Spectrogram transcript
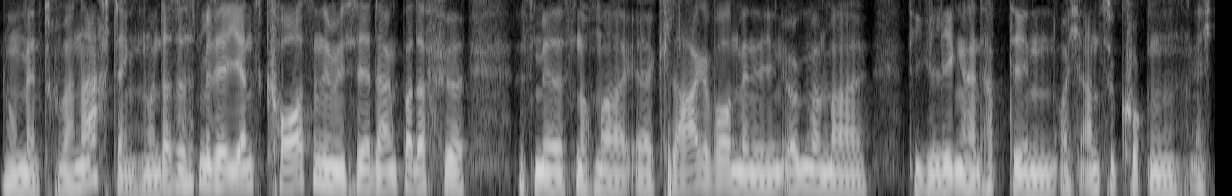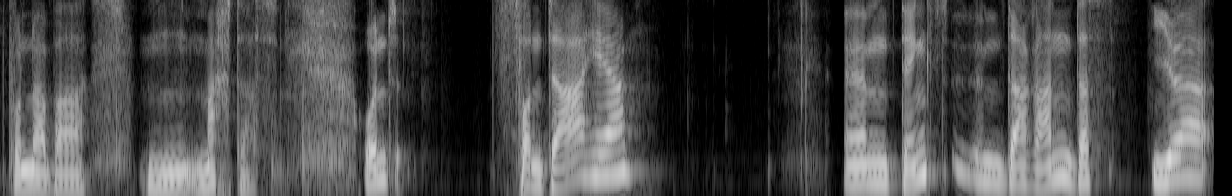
einen Moment drüber nachdenken. Und das ist mit der Jens Korsen nämlich sehr dankbar dafür, ist mir das nochmal äh, klar geworden, wenn ihr den irgendwann mal die Gelegenheit habt, den euch anzugucken. Echt wunderbar. Macht das. Und von daher ähm, denkt ähm, daran, dass ihr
